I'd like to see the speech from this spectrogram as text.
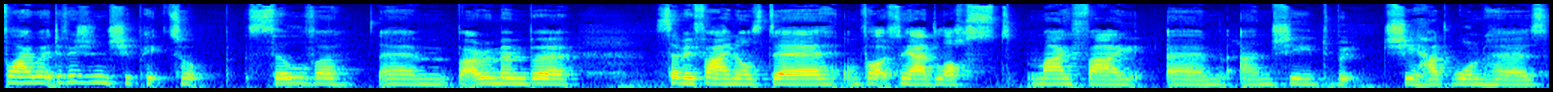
flyweight division. She picked up silver. Um, but I remember semi-finals day. Unfortunately, I'd lost my fight, um, and she but she had won hers.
